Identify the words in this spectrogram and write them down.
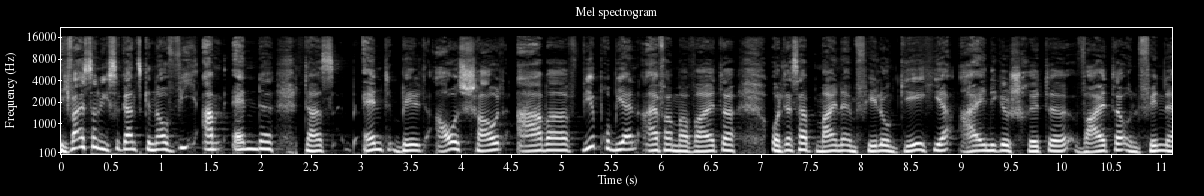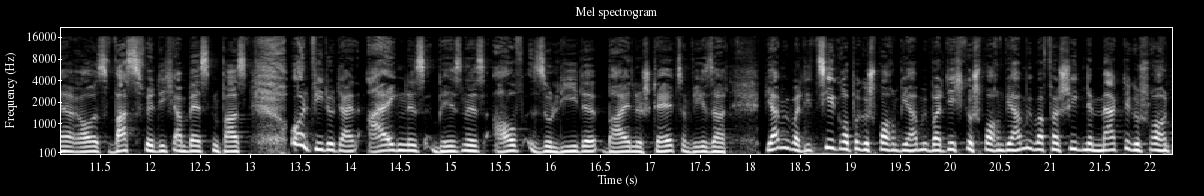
ich weiß noch nicht so ganz genau, wie am Ende das Endbild ausschaut, aber wir probieren einfach mal weiter und deshalb meine Empfehlung, geh hier einige Schritte weiter und finde heraus, was für dich am besten passt und wie du dein eigenes Business auf solide Beine stellst. Und wie gesagt, wir haben über die Zielgruppe gesprochen, wir haben über dich gesprochen, wir haben über verschiedene Märkte gesprochen,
